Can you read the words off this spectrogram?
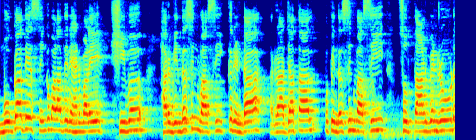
ਮੋਗਾ ਦੇ ਸਿੰਘਵਾਲਾ ਦੇ ਰਹਿਣ ਵਾਲੇ ਸ਼ਿਵ, ਹਰਵਿੰਦਰ ਸਿੰਘ ਵਾਸੀ, ਘਰਿੰਡਾ, ਰਾਜਾਤਾਲ, ਭੁਪਿੰਦਰ ਸਿੰਘ ਵਾਸੀ ਸੁਲਤਾਨਵਿੰਡ ਰੋਡ,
